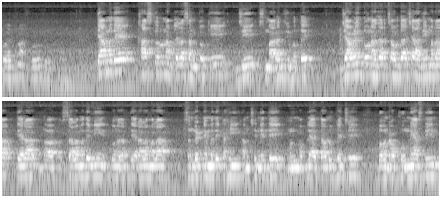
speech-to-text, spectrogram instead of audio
डोळ्यातून असतो त्यामध्ये खास करून आपल्याला सांगतो की जी स्मारक जी होते ज्यावेळी दोन हजार चौदाच्या आधी मला तेरा सालामध्ये मी दोन हजार तेराला मला संघटनेमध्ये काही आमचे नेते मग आपल्या तालुक्याचे बबनराव खोमणे असतील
